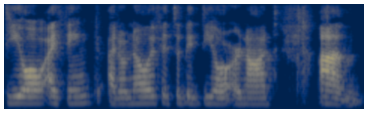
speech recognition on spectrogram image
deal, I think. I don't know if it's a big deal or not. Um,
